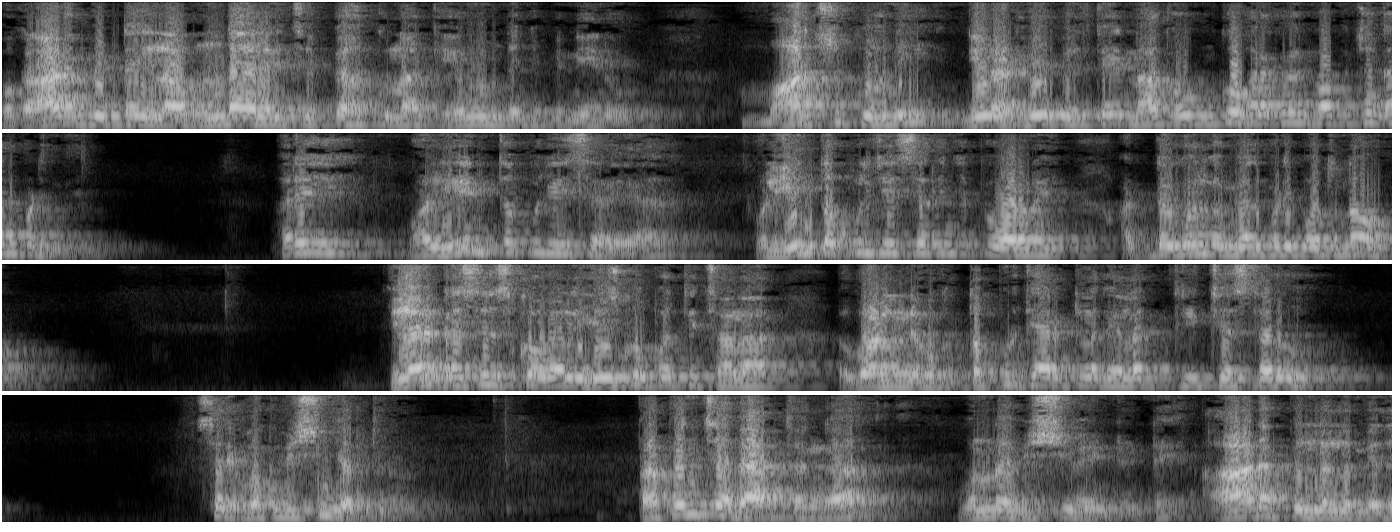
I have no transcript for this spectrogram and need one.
ఒక ఆడబిడ్డ ఇలా ఉండాలని చెప్పే హక్కు నాకేముందని చెప్పి నేను మార్చుకొని నేను అటువైపు వెళ్తే నాకు ఇంకొక రకమైన ప్రపంచం కనపడింది. అరే వాళ్ళు ఏం తప్పు చేశారయ్యా? వాళ్ళు ఏం తప్పులు చేశారని చెప్పి వాళ్ళని అడ్డగోలుగా మీద పడిపోతున్నావు? ఇలా డ్రెస్ వేసుకోవాలి వేసుకోకపోతే చాలా వాళ్ళని ఒక తప్పుడు క్యారెక్టర్లుగా ఎలా ట్రీట్ చేస్తారు? సరే ఒక విషయం చెప్తున్నాను. ప్రపంచవ్యాప్తంగా ఉన్న విషయం ఏంటంటే ఆడపిల్లల మీద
